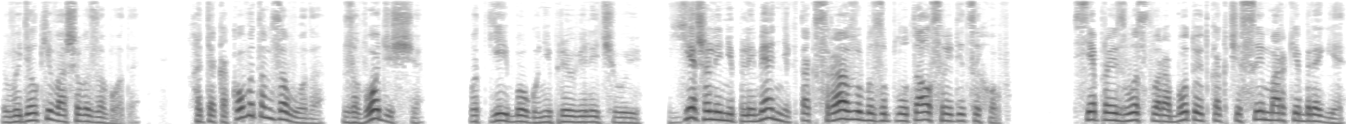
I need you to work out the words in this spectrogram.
выделки вашего завода. Хотя какого там завода? Заводище. Вот ей-богу, не преувеличиваю. Ежели не племянник, так сразу бы заплутал среди цехов. Все производства работают как часы марки Бреге.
